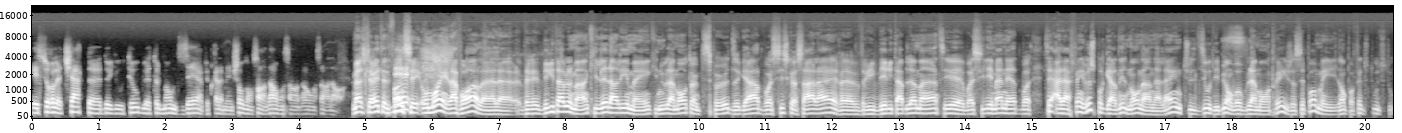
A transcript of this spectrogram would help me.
Et sur le chat de YouTube, tout le monde disait à peu près la même chose. On s'endort, on s'endort, on s'endort. Mais ce qui aurait été le fun, c'est au moins l'avoir la, véritablement, qu'il l'ait dans les mains, qu'il nous la montre un petit peu, dire, regarde, voici ce que ça a l'air euh, véritablement, voici les manettes. à la fin, juste pour garder le monde en haleine, tu le dis au début, on va vous la montrer. Je ne sais pas, mais ils l'ont pas fait du tout, du tout.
